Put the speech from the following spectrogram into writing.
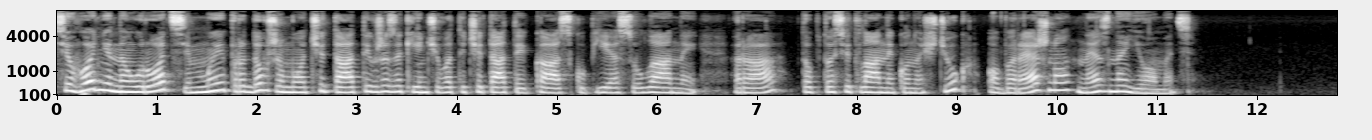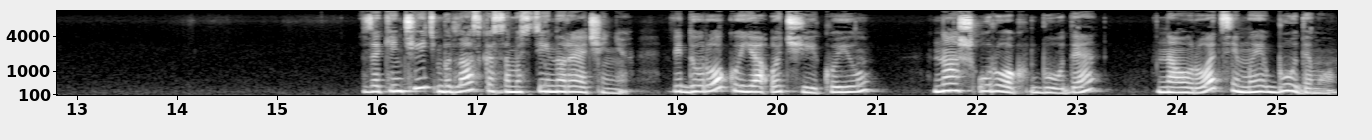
Сьогодні на уроці ми продовжимо читати, вже закінчувати читати казку п'єсу Лани Ра, тобто Світлани Конощук, обережно незнайомець. Закінчіть, будь ласка, самостійно речення. Від уроку я очікую. Наш урок буде. На уроці ми будемо.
